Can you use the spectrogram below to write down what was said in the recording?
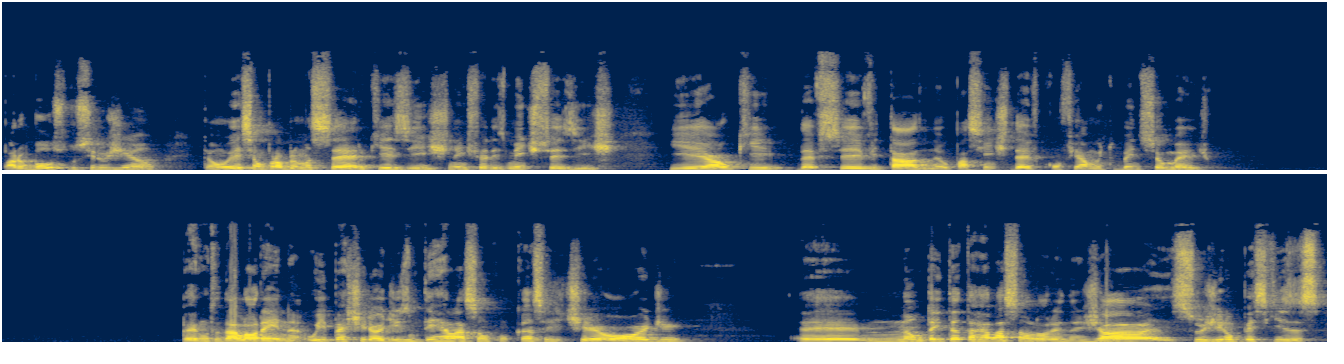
para o bolso do cirurgião. Então esse é um problema sério que existe, né? infelizmente isso existe, e é algo que deve ser evitado. Né? O paciente deve confiar muito bem no seu médico. Pergunta da Lorena: o hipertireoidismo tem relação com câncer de tireoide? É, não tem tanta relação, Lorena. Já surgiram pesquisas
